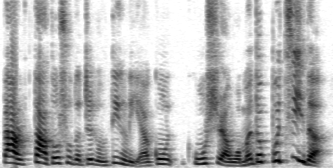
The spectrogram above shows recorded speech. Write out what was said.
大大多数的这种定理啊、公公式啊，我们都不记得。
